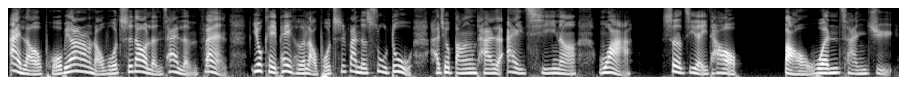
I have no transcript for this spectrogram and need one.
爱老婆，不要让老婆吃到冷菜冷饭，又可以配合老婆吃饭的速度，他就帮他的爱妻呢，哇，设计了一套。保温餐具，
